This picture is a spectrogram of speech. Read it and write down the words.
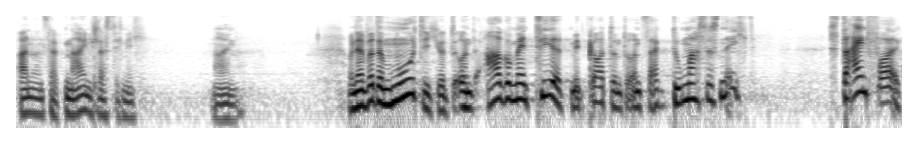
an und sagt, nein, ich lasse dich nicht. Nein. Und dann wird er mutig und, und argumentiert mit Gott und, und sagt, du machst es nicht. Es ist dein Volk.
